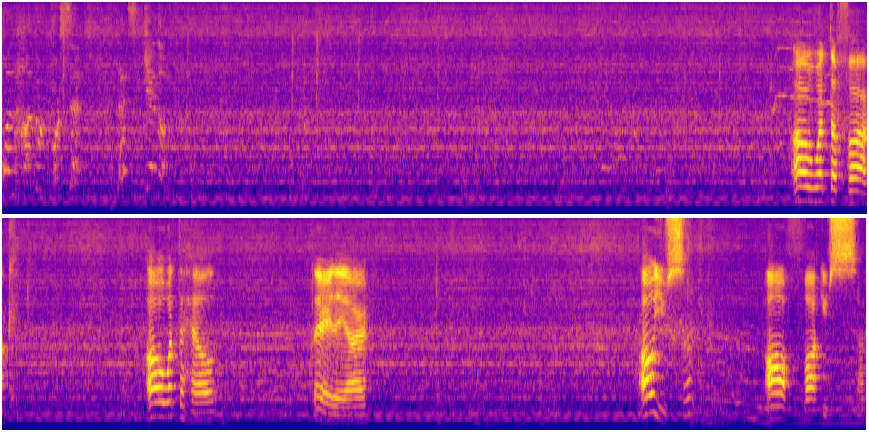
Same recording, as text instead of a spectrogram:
100%. Let's get them. Oh, what the fuck? Oh, what the hell? There they are. Oh, you suck. Oh, fuck, you suck.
